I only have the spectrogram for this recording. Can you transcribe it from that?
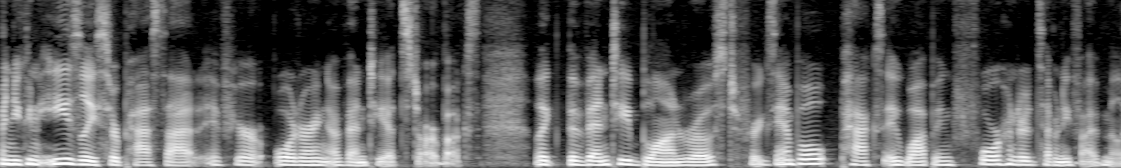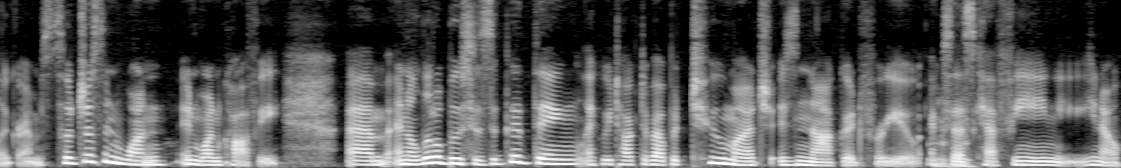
And you can easily surpass that if you're ordering a venti at Starbucks. Like the venti blonde roast, for example, packs a whopping 475 milligrams. So just in one in one coffee, um, and a little boost is a good thing, like we talked about. But too much is not good for you. Excess caffeine, you know,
